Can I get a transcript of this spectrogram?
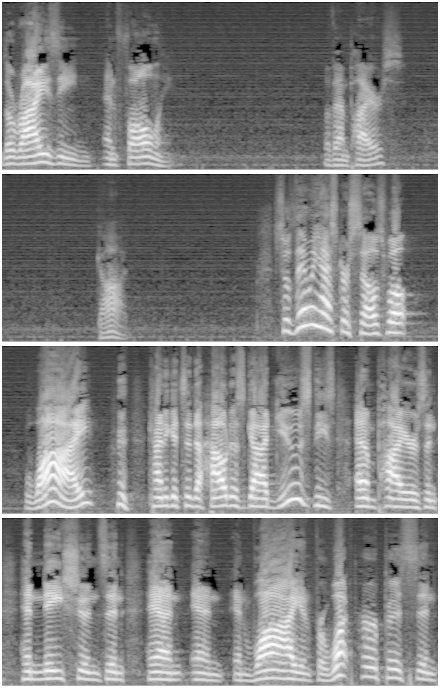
the rising and falling of empires? God. So then we ask ourselves, well, why? kind of gets into how does God use these empires and, and nations and, and, and, and why and for what purpose and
